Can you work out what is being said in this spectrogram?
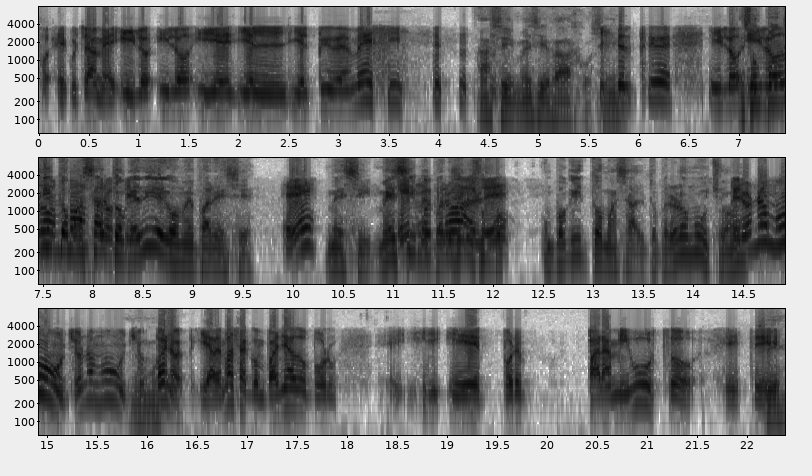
pues, escúchame, y, lo, y, lo, y, y, el, y el pibe Messi Ah, sí, Messi es bajo, sí. Y el pibe, y lo, es y un poquito más alto que... que... Diego, me parece. ¿Eh? Messi. Messi es me parece probable, que es un, ¿eh? po un, poquito más alto, pero no mucho. ¿eh? Pero no mucho, no mucho. No mucho. Bueno, y además acompañado por, eh, eh, por para mi gusto, este, Sí.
